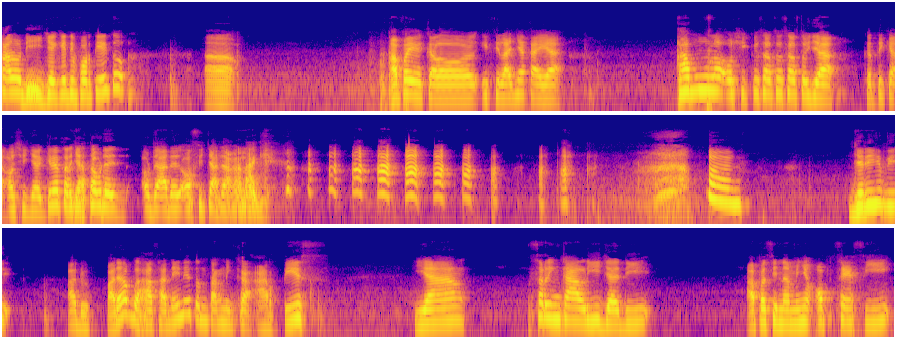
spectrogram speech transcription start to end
Kalau di JKT48 itu uh, apa ya kalau istilahnya kayak kamulah Oshiku satu-satunya. Ketika osinya kira ternyata udah udah ada osi cadangan lagi. Jadi bi aduh padahal bahasannya ini tentang nikah artis yang sering kali jadi apa sih namanya obsesi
